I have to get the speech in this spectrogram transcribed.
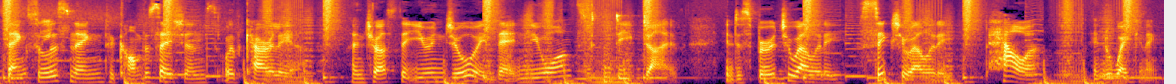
Thanks for listening to Conversations with Kara-Leah and trust that you enjoyed that nuanced deep dive into spirituality, sexuality, power, and awakening.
